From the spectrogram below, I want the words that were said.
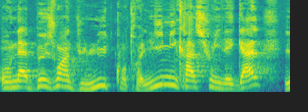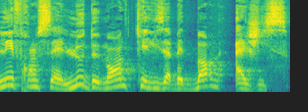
On a besoin d'une lutte contre l'immigration illégale. Les Français le demandent, qu'Elisabeth Borne agisse.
